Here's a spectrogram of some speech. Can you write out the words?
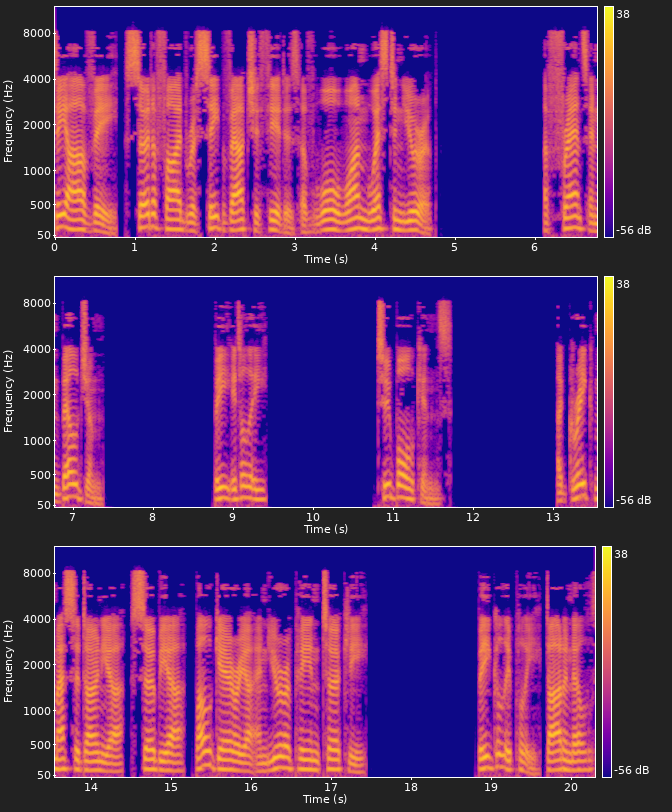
CRV – Certified Receipt Voucher Theatres of War I Western Europe A France and Belgium B Italy 2 Balkans. A Greek Macedonia, Serbia, Bulgaria and European Turkey. B. Gallipoli Dardanelles.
